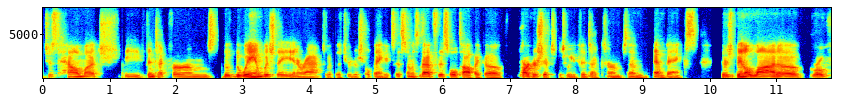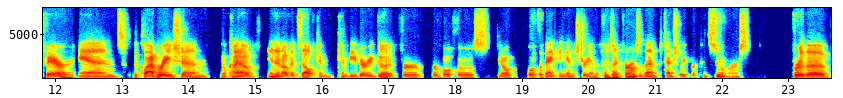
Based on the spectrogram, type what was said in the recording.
just how much the fintech firms, the, the way in which they interact with the traditional banking system. So that's this whole topic of partnerships between fintech firms and, and banks. There's been a lot of growth there, and the collaboration, you know, kind of in and of itself can can be very good for for both those, you know, both the banking industry and the fintech firms, and then potentially for consumers. For the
